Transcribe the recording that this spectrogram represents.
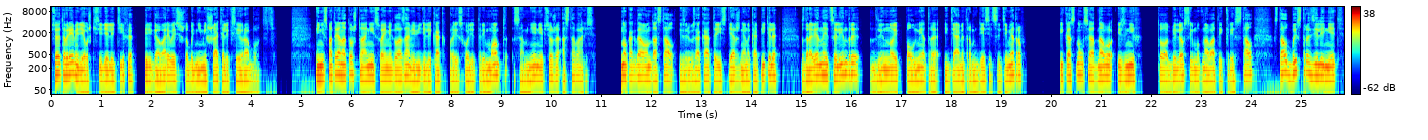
Все это время девушки сидели тихо, переговариваясь, чтобы не мешать Алексею работать. И несмотря на то, что они своими глазами видели, как происходит ремонт, сомнения все же оставались. Но когда он достал из рюкзака три стержня накопителя, здоровенные цилиндры длиной полметра и диаметром 10 сантиметров, и коснулся одного из них, то белесый мутноватый кристалл стал быстро зеленеть,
